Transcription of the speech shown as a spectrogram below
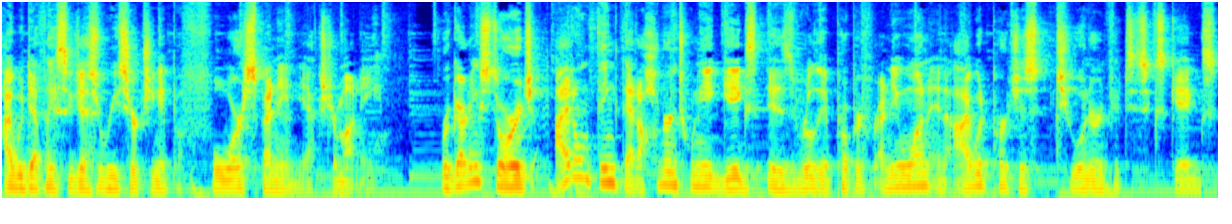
I would definitely suggest researching it before spending the extra money. Regarding storage, I don't think that 128 gigs is really appropriate for anyone, and I would purchase 256 gigs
